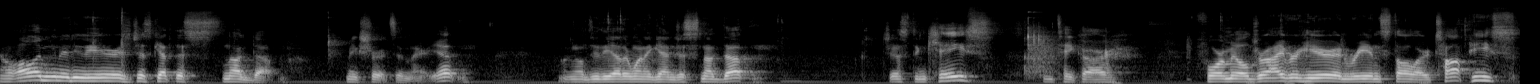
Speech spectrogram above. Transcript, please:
Now all I'm gonna do here is just get this snugged up. Make sure it's in there, yep. And I'll do the other one again, just snugged up, just in case. We take our four mil driver here and reinstall our top piece.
